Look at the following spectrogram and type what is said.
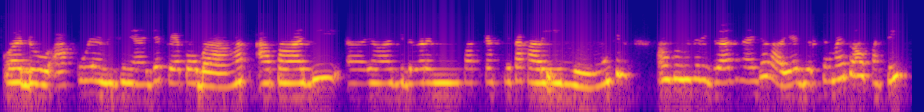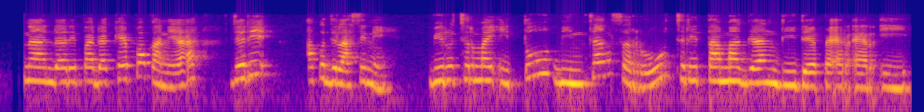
Waduh, aku yang di sini aja kepo banget, apalagi uh, yang lagi dengerin podcast kita kali ini. Mungkin langsung bisa dijelasin aja kali ya, Biru Cermai itu apa sih? Nah, daripada kepo kan ya, jadi aku jelasin nih. Biru Cermai itu bincang seru cerita magang di DPR RI.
